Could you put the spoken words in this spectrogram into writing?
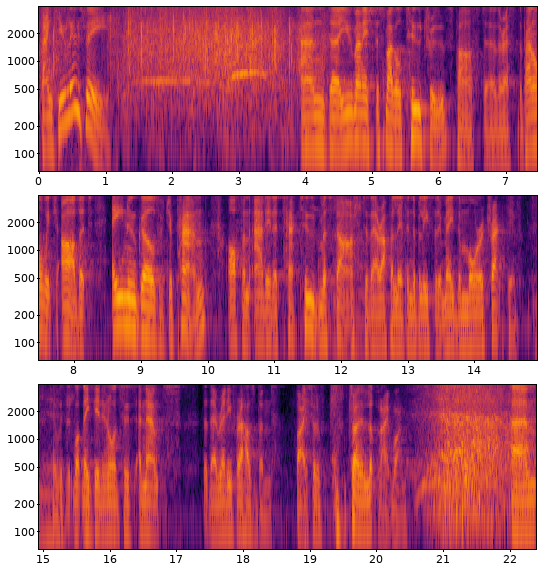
Thank you, Lucy. And uh, you managed to smuggle two truths past uh, the rest of the panel, which are that Ainu girls of Japan often added a tattooed moustache to their upper lip in the belief that it made them more attractive. It was what they did in order to announce that they're ready for a husband by sort of trying to look like one. Um,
